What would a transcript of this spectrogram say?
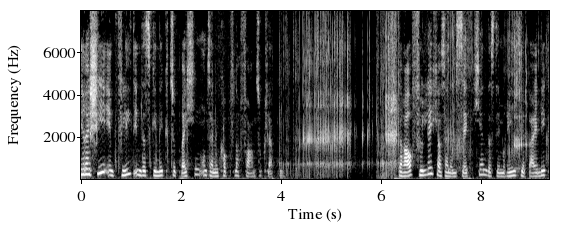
Die Regie empfiehlt ihm das Genick zu brechen und seinen Kopf nach vorn zu klappen. Darauf fülle ich aus einem Säckchen, das dem Rentier beiliegt,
